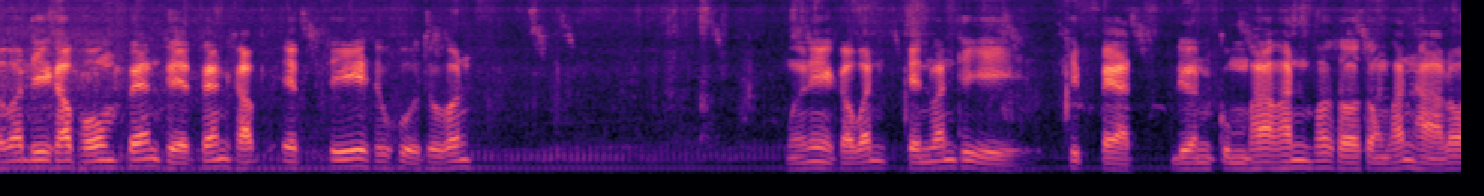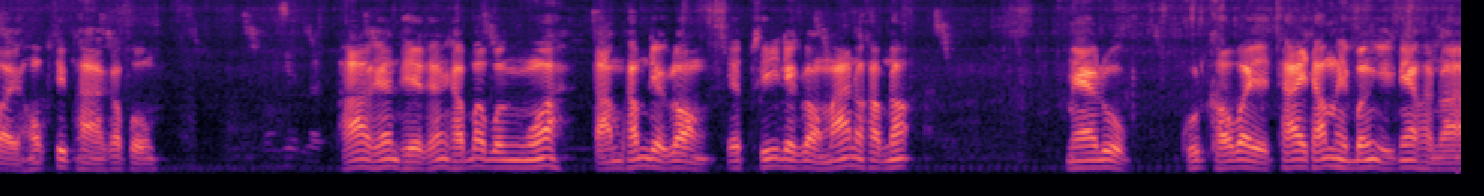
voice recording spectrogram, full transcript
สวัสดีครับผมแฟนเพจแฟนคลับเอฟซีทุกผู้ทุกคนเมื่อนี้กับวันเป็นวันที่ 18 เดือนกุมภาพันธ์พศ2565 ครับผมพาแฟนเพจแฟนคลับมาเบิ่งงัวตามคำเรียกร้องเอฟซีเรียกร้องมาเนาะครับเนาะแม่ลูกขุดเขาไว้ทายทำให้เบิ่งอีกแน่พันว่า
